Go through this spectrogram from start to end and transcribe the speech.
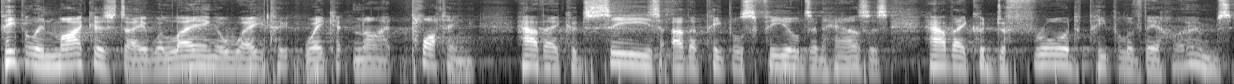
People in Micah's day were laying awake at night, plotting how they could seize other people's fields and houses, how they could defraud people of their homes,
